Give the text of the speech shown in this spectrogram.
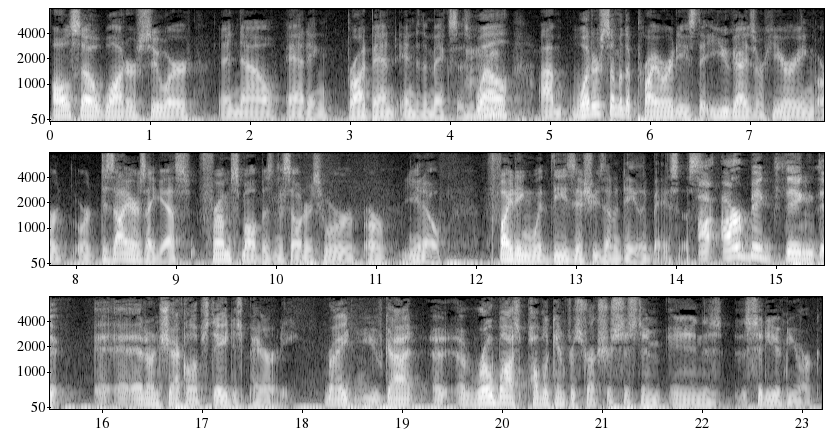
also, water, sewer, and now adding broadband into the mix as mm-hmm. well. Um, what are some of the priorities that you guys are hearing, or, or desires, I guess, from small business owners who are, are you know, fighting with these issues on a daily basis. Our, our big thing that at Unshackle Upstate is parity, right? Mm-hmm. You've got a, a, robust public infrastructure system in the, the city of New York.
